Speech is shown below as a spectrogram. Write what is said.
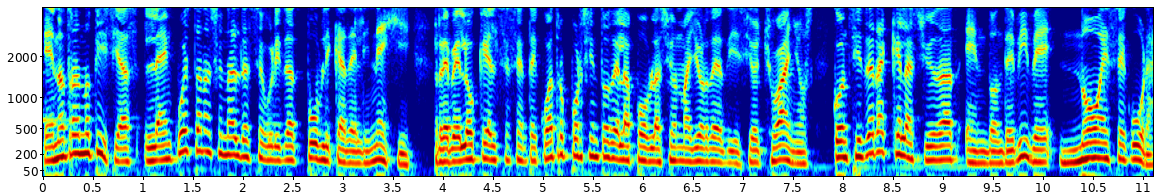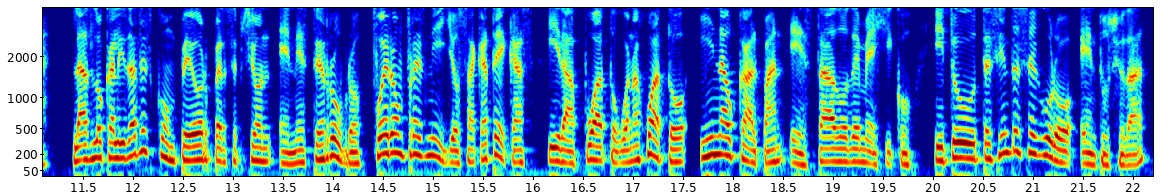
En otras noticias, la encuesta nacional de seguridad pública del INEGI reveló que el 64% de la población mayor de 18 años considera que la ciudad en donde vive no es segura, Las localidades con peor percepción en este rubro fueron Fresnillo, Zacatecas, Irapuato, Guanajuato y Naucalpan, Estado de México. ¿Y tú te sientes seguro en tu ciudad?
